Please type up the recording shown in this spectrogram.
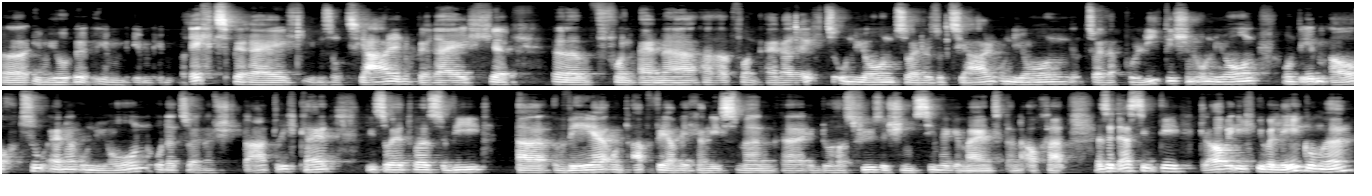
äh, im, äh, im, im, im Rechtsbereich, im sozialen Bereich, äh, von einer, äh, von einer Rechtsunion zu einer sozialen Union, zu einer politischen Union und eben auch zu einer Union oder zu einer Staatlichkeit, die so etwas wie äh, Wehr- und Abwehrmechanismen äh, im durchaus physischen Sinne gemeint dann auch hat. Also das sind die, glaube ich, Überlegungen,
